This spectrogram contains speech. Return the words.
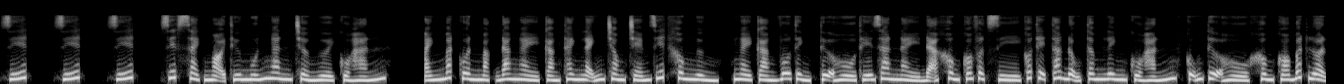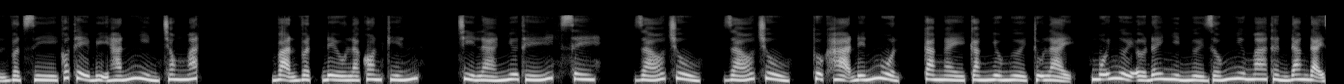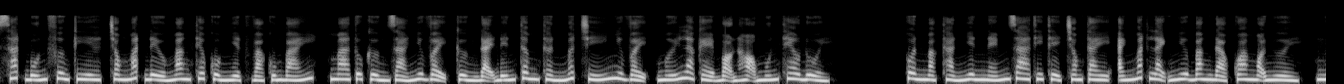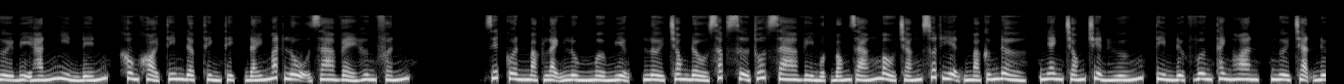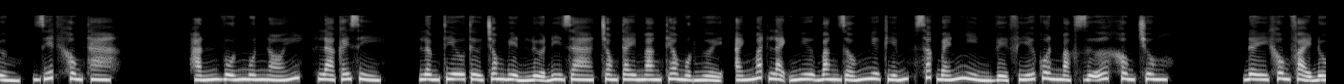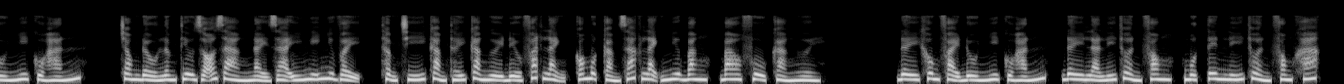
Giết, giết, giết, giết sạch mọi thứ muốn ngăn trở người của hắn. Ánh mắt quân mặc đang ngày càng thanh lãnh trong chém giết không ngừng, ngày càng vô tình tựa hồ thế gian này đã không có vật gì có thể tác động tâm linh của hắn, cũng tựa hồ không có bất luận vật gì có thể bị hắn nhìn trong mắt. Vạn vật đều là con kiến. Chỉ là như thế, C. Giáo chủ, giáo chủ, thuộc hạ đến muộn, Càng ngày càng nhiều người tụ lại, mỗi người ở đây nhìn người giống như ma thần đang đại sát bốn phương kia, trong mắt đều mang theo cuồng nhiệt và cung bái, ma tu cường giả như vậy, cường đại đến tâm thần mất trí như vậy, mới là kẻ bọn họ muốn theo đuổi. Quân mặc thản nhiên ném ra thi thể trong tay, ánh mắt lạnh như băng đảo qua mọi người, người bị hắn nhìn đến, không khỏi tim đập thình thịch đáy mắt lộ ra vẻ hưng phấn. Giết quân mặc lạnh lùng mở miệng, lời trong đầu sắp sửa thốt ra vì một bóng dáng màu trắng xuất hiện mà cứng đờ, nhanh chóng chuyển hướng, tìm được Vương Thanh Hoan, người chặn đường, giết không tha. Hắn vốn muốn nói, là cái gì? Lâm tiêu từ trong biển lửa đi ra, trong tay mang theo một người, ánh mắt lạnh như băng giống như kiếm, sắc bén nhìn về phía quân mặc giữa không trung. Đây không phải đồ nhi của hắn. Trong đầu lâm tiêu rõ ràng nảy ra ý nghĩ như vậy, thậm chí cảm thấy cả người đều phát lạnh, có một cảm giác lạnh như băng, bao phủ cả người. Đây không phải đồ nhi của hắn, đây là Lý Thuần Phong, một tên Lý Thuần Phong khác.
